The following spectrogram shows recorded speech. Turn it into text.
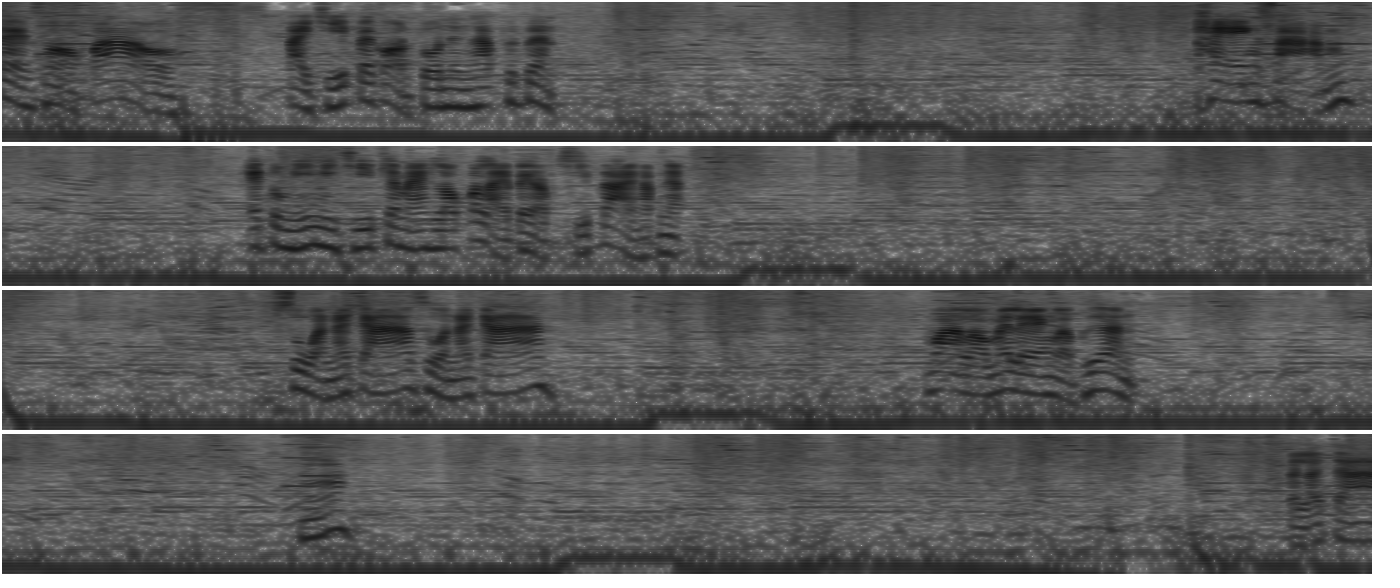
แตกสองเป้าไต่คลิปไปก่อนตัวหนึ่งครับเพื่อนๆ งสามไอ้ตรงนี้มีคลิปใช่ไหมเราก็ไหลไปกับคลิปได้ครับเนี่ย ส่วนนะจ๊ะส่วนนะจ๊ะว่าเราไม่แรงเหรอเพื่อนหืไปแล้วจ้า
